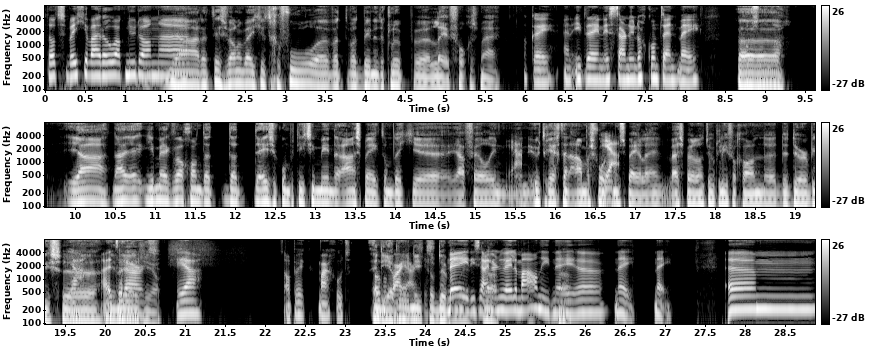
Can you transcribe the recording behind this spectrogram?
Dat is een beetje waar Roak nu dan... eh, ja, dat is wel een beetje het gevoel eh, wat, wat binnen de club eh, leeft volgens mij. Oké, en iedereen is daar nu nog content mee? Eh. Ja, nou, je- je merkt wel gewoon dat, dat deze competitie minder aanspreekt. Omdat je ja, veel in, Ja. in Utrecht en Amersfoort Ja. moet spelen. En wij spelen natuurlijk liever gewoon eh, de derbies eh, ja, in de regio. Ja, snap ik. Maar goed. En die hebben we niet op dit Nee, moment. die zijn Ja. er nu helemaal niet. Nee, eh, nee, nee. Ehm,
